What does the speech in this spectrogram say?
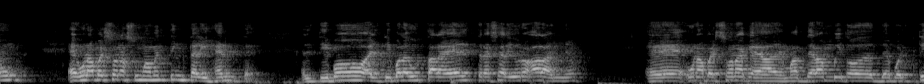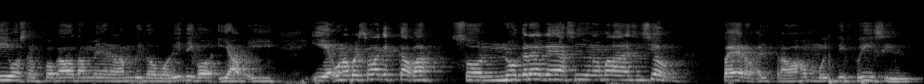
un es una persona sumamente inteligente. El tipo, el tipo le gusta leer 13 libros al año. Es una persona que además del ámbito deportivo se ha enfocado también en el ámbito político y, y, es una persona que es capaz. no creo que haya sido una mala decisión, pero el trabajo es muy difícil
